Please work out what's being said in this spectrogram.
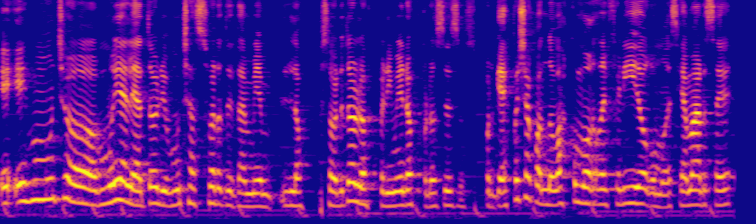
E, es, mucho, muy aleatorio, mucha suerte también, los, sobre todo los primeros procesos. Porque después ya cuando vas como referido, como decía Marce,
